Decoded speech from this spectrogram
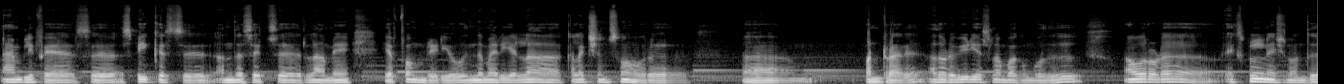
ஆம்பிளிஃபயர்ஸு ஸ்பீக்கர்ஸு uh, uh, அந்த செட்ஸு uh, எல்லாமே எஃப்எம் ரேடியோ இந்த மாதிரி எல்லா கலெக்ஷன்ஸும் அவர் பண்ணுறாரு அதோட வீடியோஸ்லாம் பார்க்கும்போது, அவரோட எக்ஸ்ப்ளனேஷன் வந்து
